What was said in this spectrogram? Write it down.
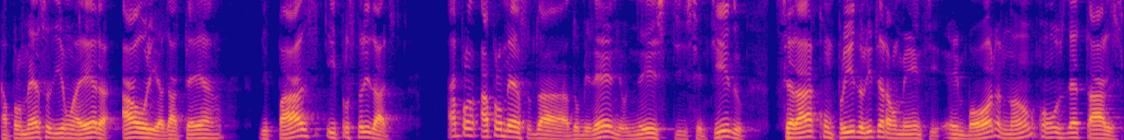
a promessa de uma era áurea da terra de paz e prosperidade. A, pro, a promessa da, do milênio, neste sentido, será cumprida literalmente, embora não com os detalhes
